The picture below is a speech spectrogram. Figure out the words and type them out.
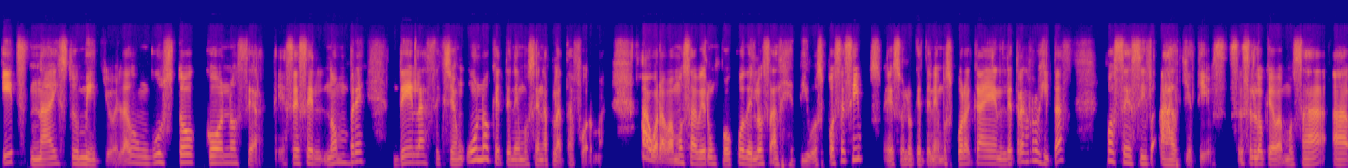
It's nice to meet you, ¿verdad? Un gusto conocerte. Ese es el nombre de la sección 1 que tenemos en la plataforma. Ahora vamos a ver un poco de los adjetivos posesivos. Eso es lo que tenemos por acá en letras rojitas. Possessive adjectives. Eso es lo que vamos a, a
